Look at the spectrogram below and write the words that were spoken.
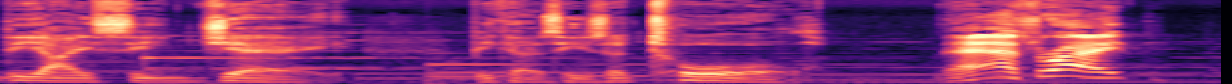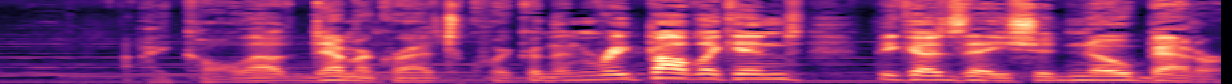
the ICJ because he's a tool. That's right. I call out Democrats quicker than Republicans because they should know better.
